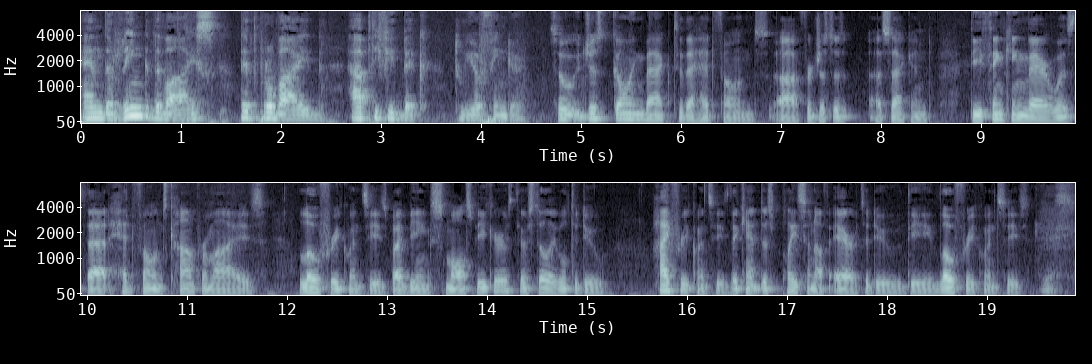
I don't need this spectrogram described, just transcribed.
and a ring device that provide feedback to your finger. So, just going back to the headphones uh, for just a, a second, the thinking there was that headphones compromise low frequencies by being small speakers. They're still able to do high frequencies. They can't displace enough air to do the low frequencies. Yes.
